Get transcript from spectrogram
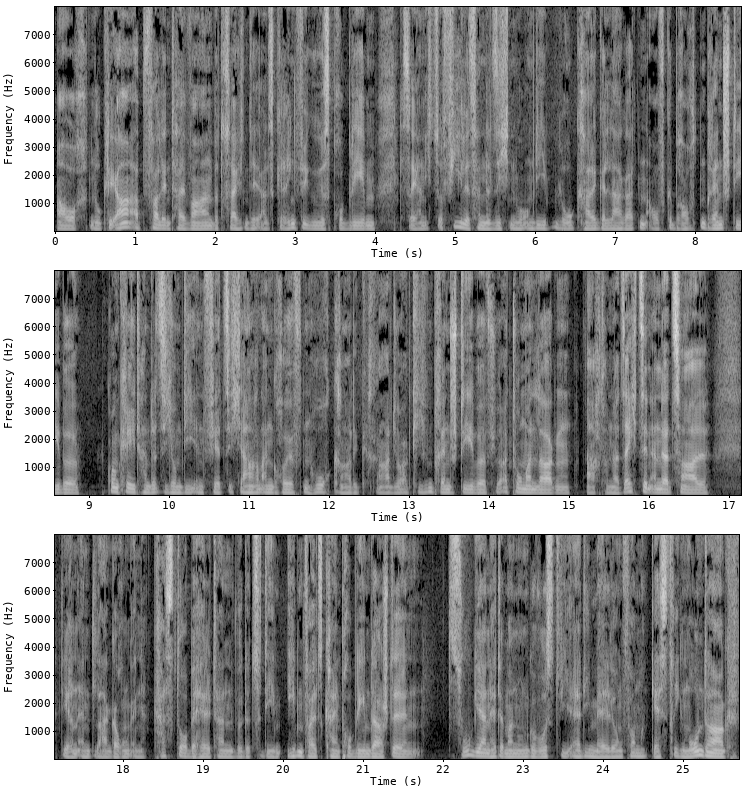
Auch Nuklearabfall in Taiwan bezeichnete er als geringfügiges Problem. Das sei ja nicht so viel, es handelt sich nur um die lokal gelagerten aufgebrauchten Brennstäbe. Konkret handelt es sich um die in 40 Jahren angehäuften hochgradig radioaktiven Brennstäbe für Atomanlagen. 816 an der Zahl. Deren Endlagerung in Castor-Behältern würde zudem ebenfalls kein Problem darstellen. Zu gern hätte man nun gewusst, wie er die Meldung vom gestrigen Montag,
